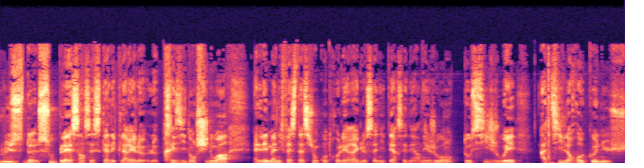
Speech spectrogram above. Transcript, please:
plus de souplesse, hein, c'est ce qu'a déclaré le, président chinois. Les manifestations contre les règles sanitaires ces derniers jours ont aussi joué, a-t-il reconnu.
